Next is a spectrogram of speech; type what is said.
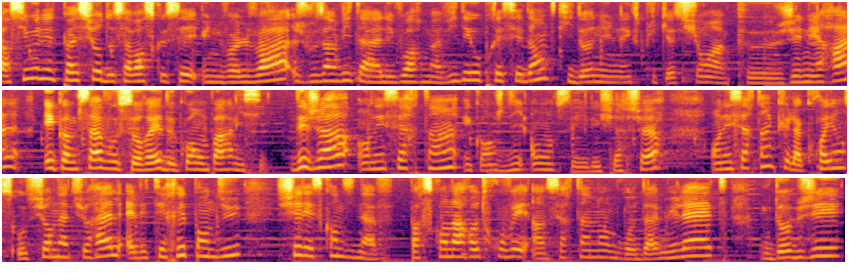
Alors si vous n'êtes pas sûr de savoir ce que c'est une volva, je vous invite à aller voir ma vidéo précédente qui donne une explication un peu générale et comme ça vous saurez de quoi on parle ici. Déjà, on est certain, et quand je dis on, c'est les chercheurs, on est certain que la croyance au surnaturel, elle était répandue chez les Scandinaves parce qu'on a retrouvé un certain nombre d'amulettes ou d'objets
